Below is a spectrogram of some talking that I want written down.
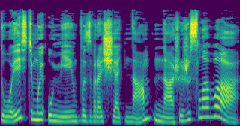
То есть мы умеем возвращать нам наши же слова.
